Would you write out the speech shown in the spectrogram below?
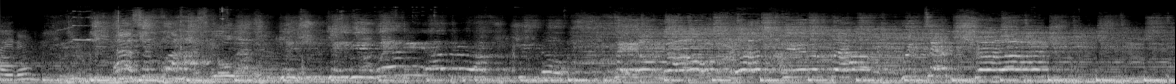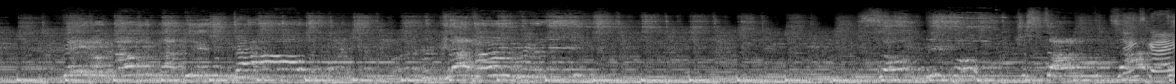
How you doing? Passing for high school education gave you any other options you know. They don't know nothing about redemption. They don't know nothing about recovery. Some people just start to Thanks, guys.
